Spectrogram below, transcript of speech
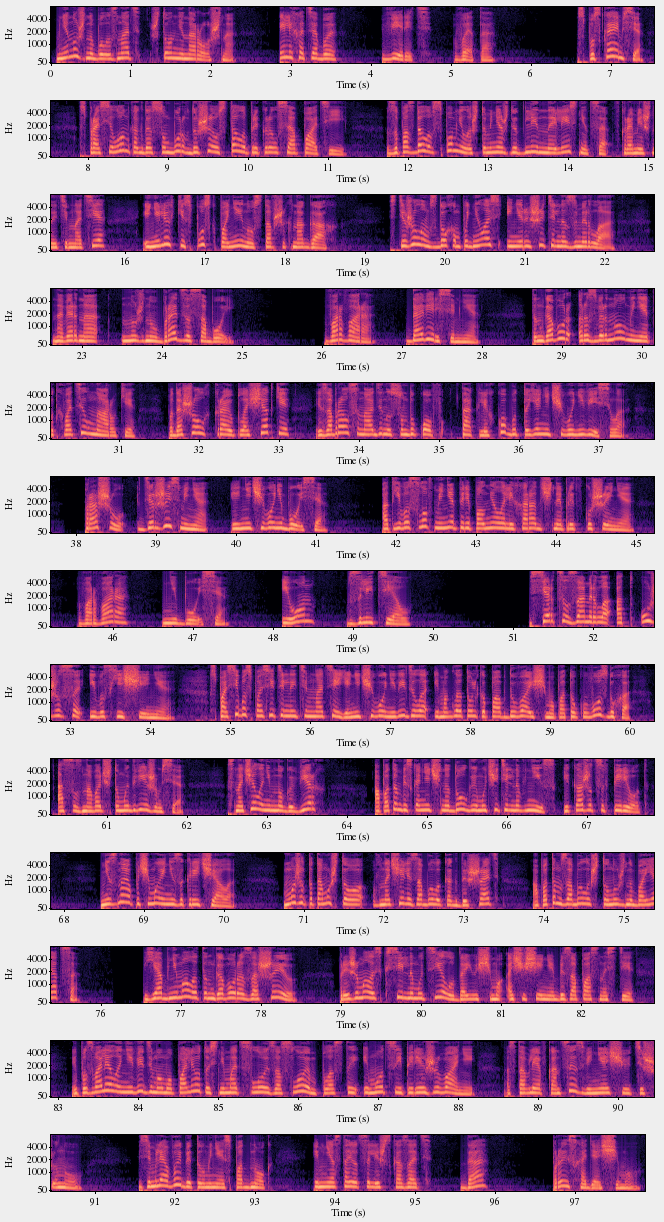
Мне нужно было знать, что он не нарочно. Или хотя бы верить в это. «Спускаемся?» — спросил он, когда сумбур в душе устало прикрылся апатией. Запоздало вспомнила, что меня ждет длинная лестница в кромешной темноте и нелегкий спуск по ней на уставших ногах. С тяжелым вздохом поднялась и нерешительно замерла. Наверное, нужно убрать за собой. «Варвара, доверься мне». Танговор развернул меня и подхватил на руки, подошел к краю площадки и забрался на один из сундуков так легко, будто я ничего не весила. «Прошу, держись меня и ничего не бойся». От его слов меня переполняло лихорадочное предвкушение. «Варвара, не бойся». И он взлетел. Сердце замерло от ужаса и восхищения. Спасибо спасительной темноте, я ничего не видела и могла только по обдувающему потоку воздуха осознавать, что мы движемся. Сначала немного вверх, а потом бесконечно долго и мучительно вниз, и, кажется, вперед. Не знаю, почему я не закричала. Может, потому что вначале забыла, как дышать, а потом забыла, что нужно бояться. Я обнимала Танговора за шею, прижималась к сильному телу, дающему ощущение безопасности, и позволяла невидимому полету снимать слой за слоем пласты эмоций и переживаний, оставляя в конце звенящую тишину. Земля выбита у меня из-под ног, и мне остается лишь сказать «да» происходящему.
